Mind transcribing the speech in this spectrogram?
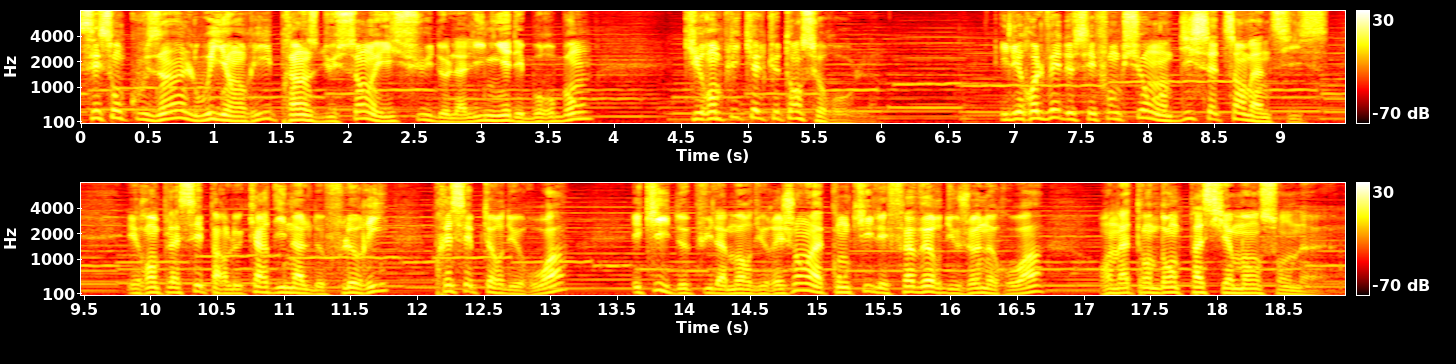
C'est son cousin Louis-Henri, prince du sang et issu de la lignée des Bourbons, qui remplit quelque temps ce rôle. Il est relevé de ses fonctions en 1726 et remplacé par le cardinal de Fleury, précepteur du roi, et qui, depuis la mort du régent, a conquis les faveurs du jeune roi en attendant patiemment son heure.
